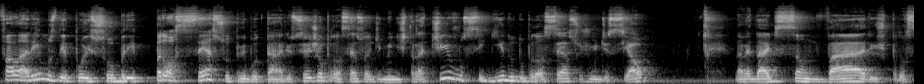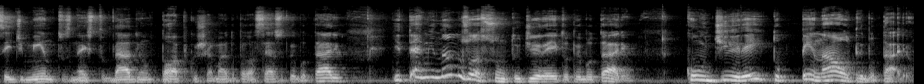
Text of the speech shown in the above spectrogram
Falaremos depois sobre processo tributário, seja o processo administrativo seguido do processo judicial. Na verdade, são vários procedimentos né, estudados em um tópico chamado processo tributário. E terminamos o assunto direito tributário com direito penal tributário.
